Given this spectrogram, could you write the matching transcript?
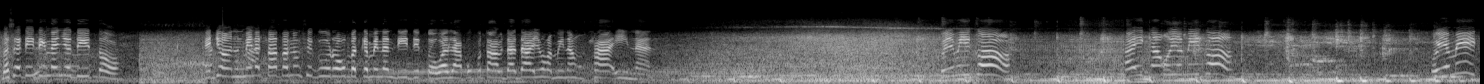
Basta titingnan nyo dito. Eh John, may nagtatanong siguro kung ba't kami nandito. Wala, pupunta, dadayo kami ng kainan. Kuya Miko! Hi ka, Kuya Miko! Kuya Mix!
